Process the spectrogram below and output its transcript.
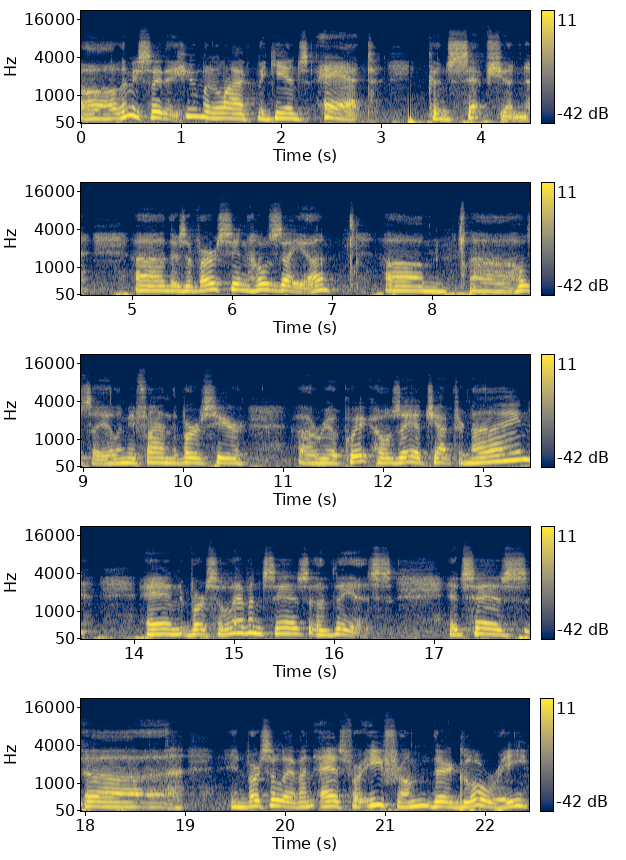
Uh, let me say that human life begins at conception. Uh, there's a verse in Hosea um, uh, Hosea. Let me find the verse here uh, real quick. Hosea chapter 9 and verse 11 says this. It says uh, in verse 11, As for Ephraim, their glory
